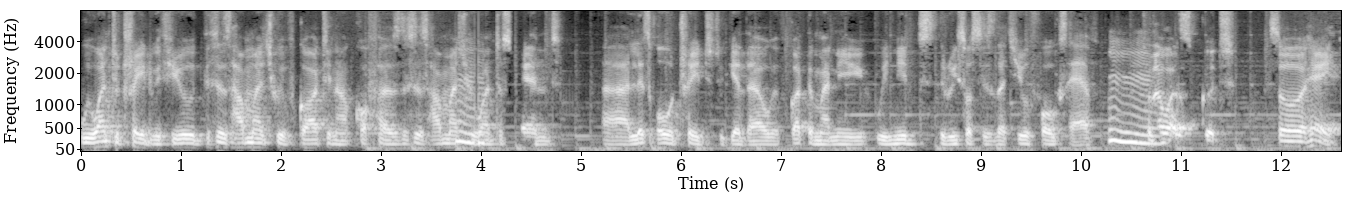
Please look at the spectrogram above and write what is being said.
we want to trade with you. This is how much we've got in our coffers. This is how much we want to spend. Uh, let's all trade together. We've got the money. We need the resources that you folks have. So that was good. So hey,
